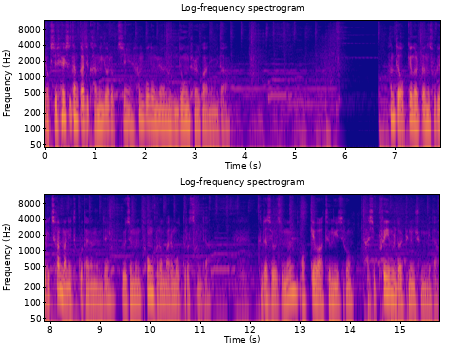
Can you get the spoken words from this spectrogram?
역시 헬스장까지 가는 게 어렵지 한 번 오면 운동은 별거 아닙니다. 한때 어깨 넓다는 소리를 참 많이 듣고 다녔는데 요즘은 통 그런 말을 못 들었습니다. 그래서 요즘은 어깨와 등 위주로 다시 프레임을 넓히는 중입니다.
